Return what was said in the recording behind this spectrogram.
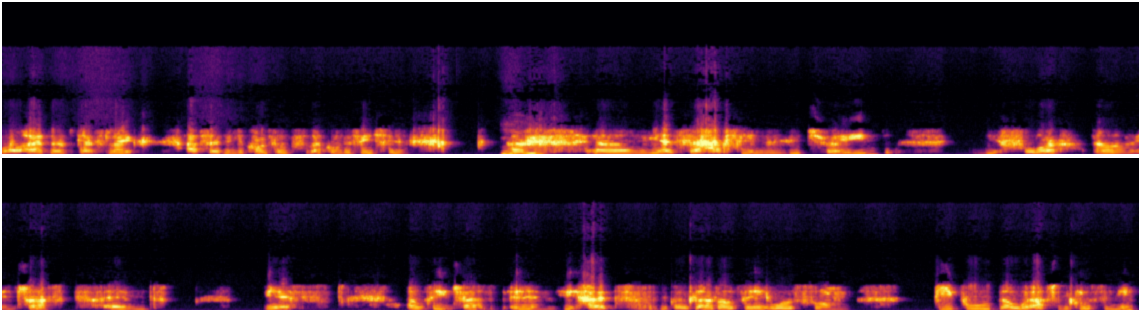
Well, as I just like I've said in the course of that conversation, Mhm. um, yes, I have been betrayed before um, in trust, and yes, I would say in trust, and it hurts because, as I was saying, it was from people that were actually close to me.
